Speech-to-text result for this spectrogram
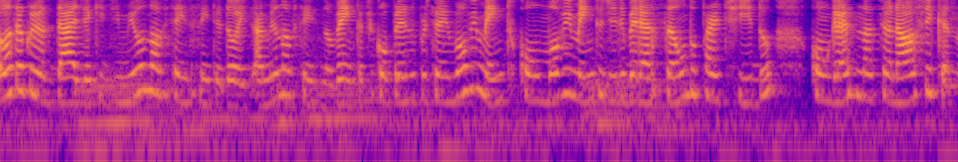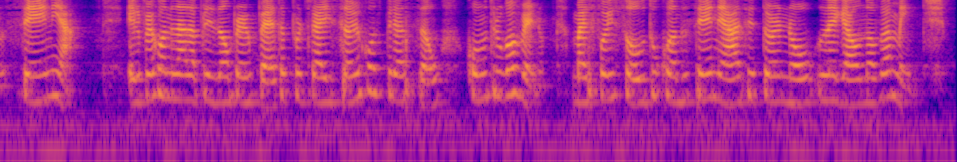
Outra curiosidade é que de 1962 a 1990 ficou preso por seu envolvimento com o Movimento de Liberação do Partido Congresso Nacional Africano, CNA. Ele foi condenado à prisão perpétua por traição e conspiração contra o governo, mas foi solto quando o CNA se tornou legal novamente.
